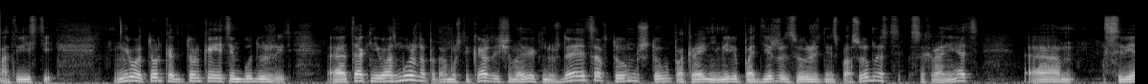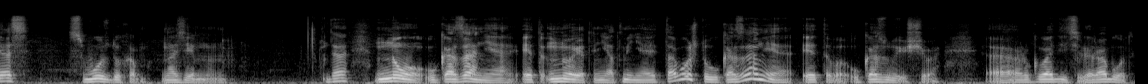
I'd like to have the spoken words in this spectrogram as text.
отвести. И вот только, только этим буду жить. А так невозможно, потому что каждый человек нуждается в том, чтобы, по крайней мере, поддерживать свою жизнеспособность, сохранять э, связь с воздухом наземным. Да? Но указание, это, но это не отменяет того, что указание этого указующего руководителя работ,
